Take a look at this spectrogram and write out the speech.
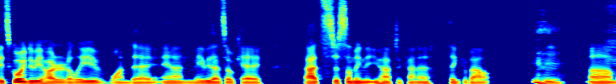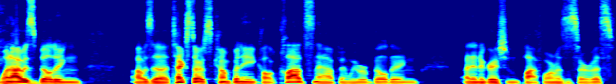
it's going to be harder to leave one day and maybe that's okay that's just something that you have to kind of think about Mhm. um, when i was building i was a techstars company called cloudsnap and we were building an integration platform as a service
